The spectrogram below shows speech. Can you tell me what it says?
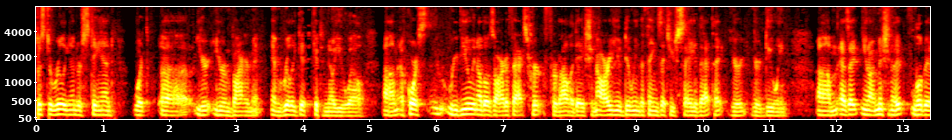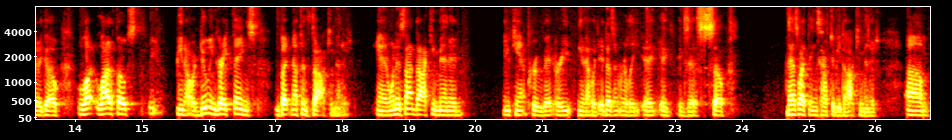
just to really understand what uh, your your environment and really get get to know you well. Um, of course, reviewing all those artifacts for, for validation. Are you doing the things that you say that, that you're you're doing? Um, as I you know I mentioned a little bit ago, a lot, a lot of folks you know are doing great things, but nothing's documented. And when it's not documented, you can't prove it, or you, you know it, it doesn't really exist. So that's why things have to be documented. Um,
